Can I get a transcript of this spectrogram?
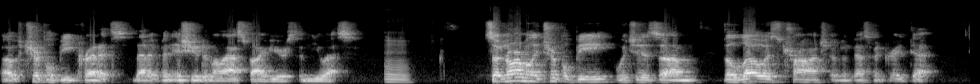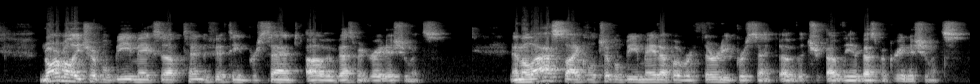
of triple B credits that have been issued in the last five years in the U.S. Mhm. So normally triple B, which is um, the lowest tranche of investment grade debt. Normally triple B makes up 10 to 15 percent of investment grade issuance. In the last cycle, triple B made up over 30 percent of the of the investment grade issuance.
